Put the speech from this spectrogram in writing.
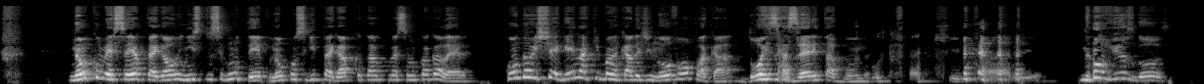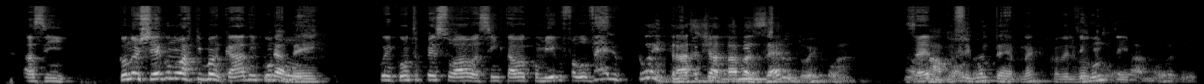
Não comecei a pegar o início do segundo tempo, não consegui pegar porque eu tava conversando com a galera. Quando eu cheguei na arquibancada de novo, olha o placar, 2 a 0 Itabuna. Puta que pariu. não vi os gols. Assim, quando eu chego no arquibancada, enquanto Ainda bem o encontro pessoal, assim, que tava comigo, falou, velho. Tu entrasse já tava 0-2, porra. Zero, no segundo tempo, né? Quando ele segundo voltou. tempo. Amor de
